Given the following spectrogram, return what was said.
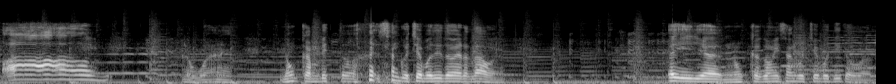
Oh. Los weones nunca han visto el sándwich de potito de verdad, weón. Ey, yo nunca comí sándwich de potito, weón.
